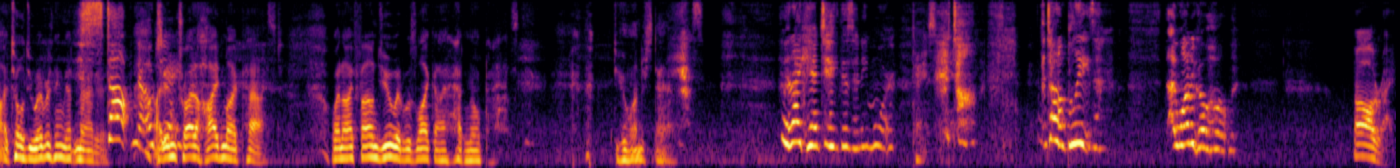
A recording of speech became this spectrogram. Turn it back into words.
I told you everything that mattered. Stop now, Jay. I didn't try to hide my past. When I found you, it was like I had no past. Do you understand? Yes. But I can't take this anymore. Daisy. Tom. Tom, please. I want to go home. All right.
